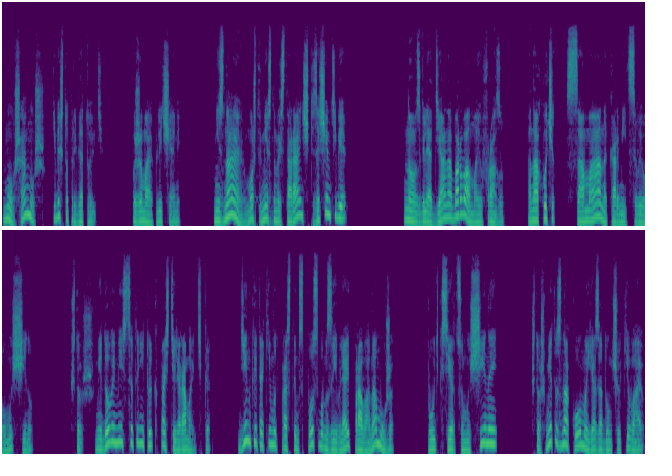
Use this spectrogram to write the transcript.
Муж, а муж, тебе что приготовить? Пожимаю плечами. Не знаю, может, в местном ресторанчике. Зачем тебе... Но взгляд Дианы оборвал мою фразу. Она хочет сама накормить своего мужчину. Что ж, медовый месяц — это не только постель романтика. Динка и таким вот простым способом заявляет права на мужа. Путь к сердцу мужчины... Что ж, мне это знакомо, я задумчиво киваю.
